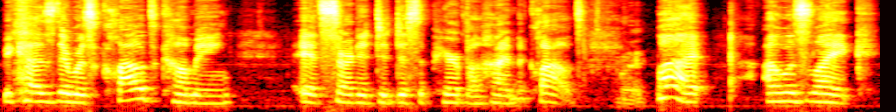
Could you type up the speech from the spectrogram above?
because there was clouds coming, it started to disappear behind the clouds. Right. But I was like,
